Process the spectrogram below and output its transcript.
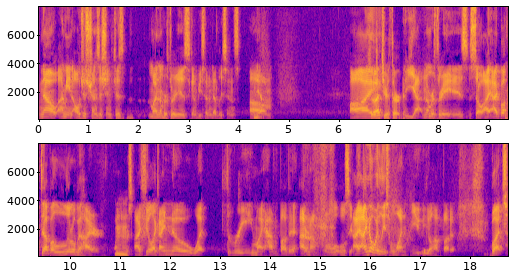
Now, I mean, I'll just transition because my number three is going to be Seven Deadly Sins. Um, Yeah. I So that's your third. yeah. Number three is so I, I bumped up a little bit higher. Mhm. I feel like I know what three you might have above it. I don't know. We'll, we'll see. I, I know at least one you you'll have above it, but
